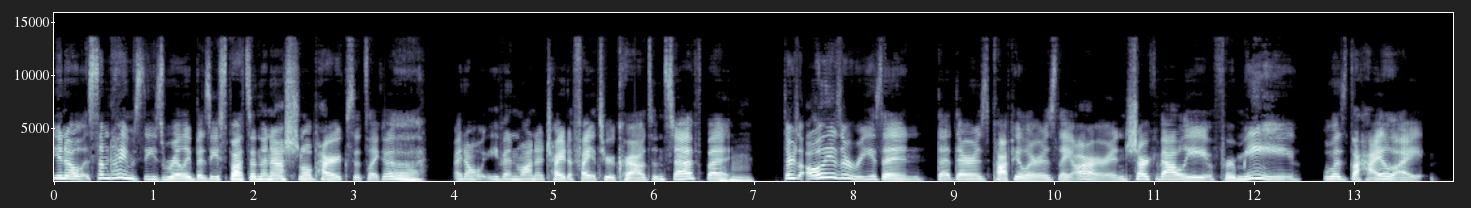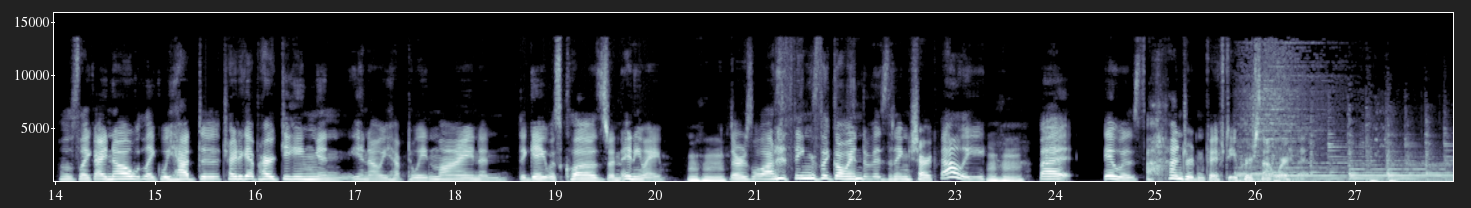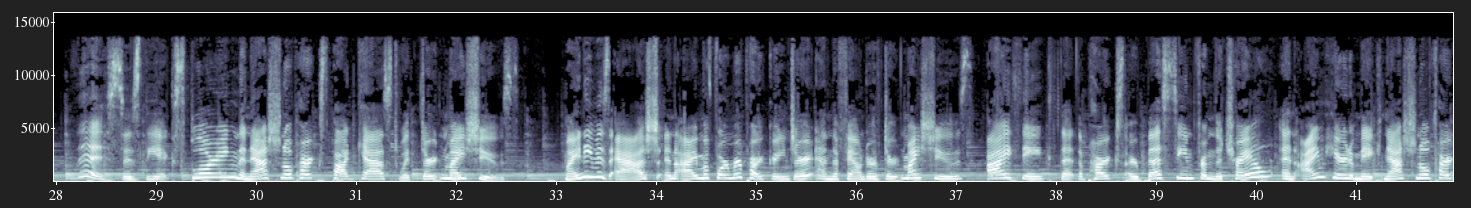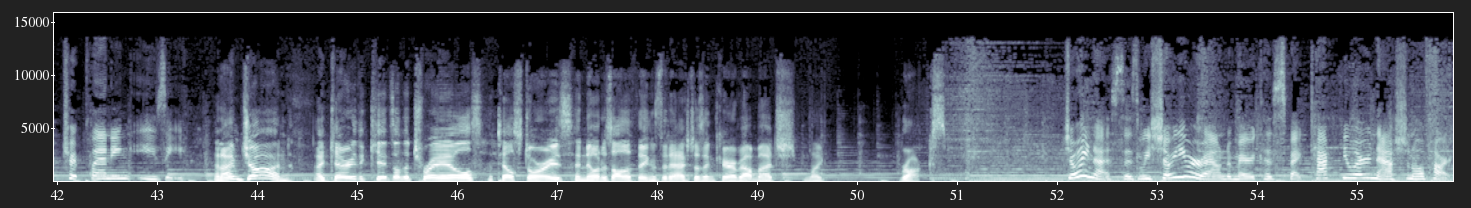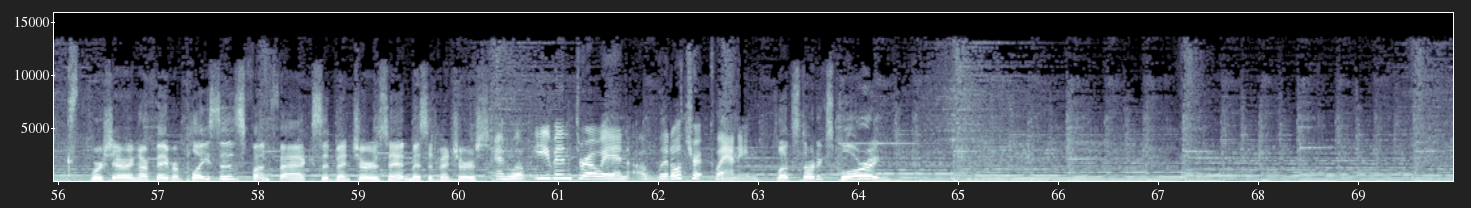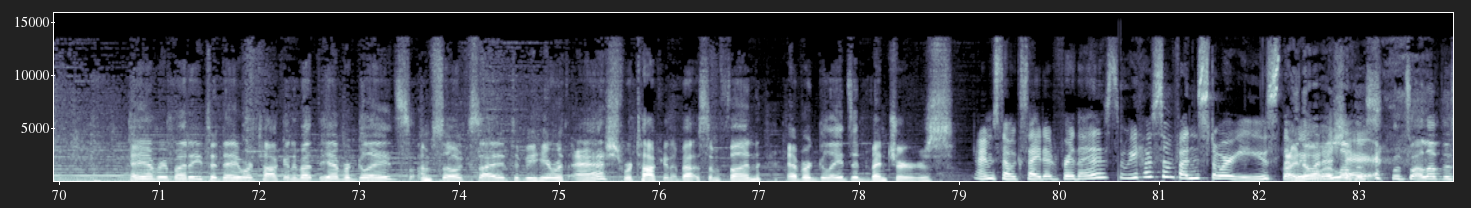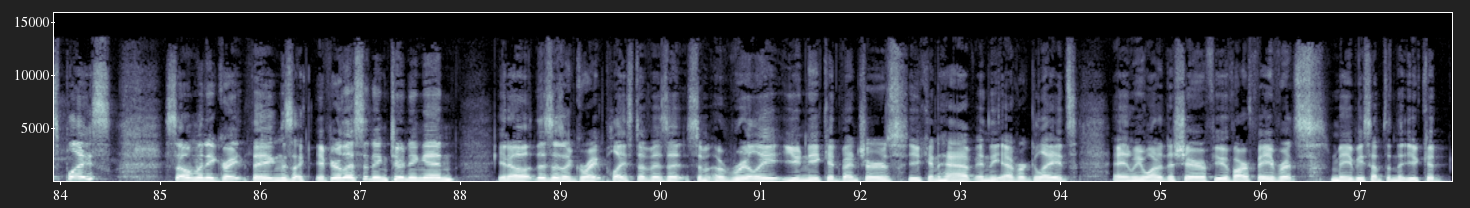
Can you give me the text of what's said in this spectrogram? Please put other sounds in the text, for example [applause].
you know, sometimes these really busy spots in the national parks, it's like, ugh, I don't even want to try to fight through crowds and stuff. But Mhm. there's always a reason that they're as popular as they are. And Shark Valley, for me, was the highlight. I was like, I know, like, we had to try to get parking and, you know, you have to wait in line and the gate was closed. And anyway, Mhm. there's a lot of [laughs] things that go into visiting Shark Valley, Mhm. but it was 150% worth it. This is the Exploring the National Parks podcast with Dirt in My Shoes. My name is Ash, and I'm a former park ranger and the founder of Dirt in My Shoes. I think that the parks are best seen from the trail, and I'm here to make national park trip planning easy. And I'm John. I carry the kids on the trails, I tell stories, and notice all the things that Ash doesn't care about much, like rocks. Join us as we show you around America's spectacular national parks. We're sharing our favorite places, fun facts, adventures, and misadventures. And we'll even throw in a little trip planning. Let's start exploring. Hey everybody, today we're talking about the Everglades. I'm so excited to be here with Ash. We're talking about some fun Everglades adventures. I'm so excited for this. We have some fun stories that I we know, want I to love share. this. I love this place. So many great things. Like if you're listening, tuning in, you know this is a great place to visit. Some uh, really unique adventures you can have in the Everglades, and we wanted to share a few of our favorites. Maybe something that you could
